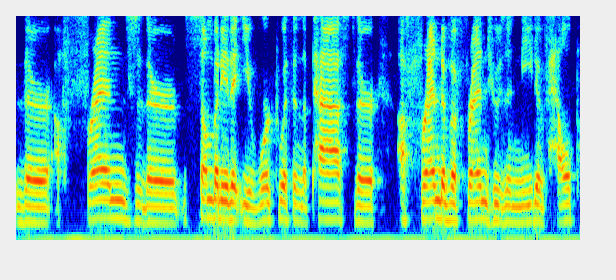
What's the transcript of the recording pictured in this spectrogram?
they're a friend, they're somebody that you've worked with in the past, they're a friend of a friend who's in need of help.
